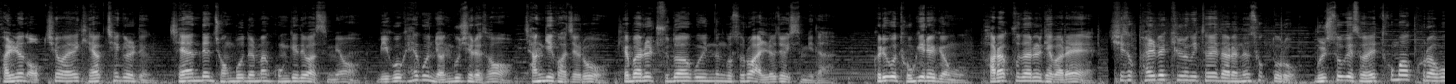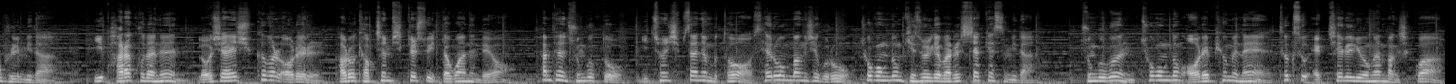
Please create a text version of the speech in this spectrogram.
관련 업체와의 계약 체결 등 제한된 정보들만 공개돼 왔으며 미국 해군 연구실에서 장기 과제로 개발을 주도하고 있는 것으로 알려져 있습니다. 그리고 독일의 경우 바라쿠다를 개발해 시속 800km에 달하는 속도로 물속에서의 토마호크라고 불립니다. 이 바라쿠다는 러시아의 슈크발 어뢰를 바로 격침시킬 수 있다고 하는데요. 한편 중국도 2014년부터 새로운 방식으로 초공동 기술 개발을 시작했습니다. 중국은 초공동 어뢰 표면에 특수 액체를 이용한 방식과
